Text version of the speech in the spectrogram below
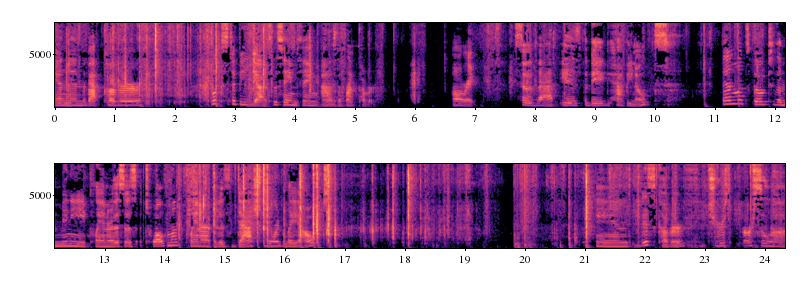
And then the back cover looks to be, yeah, it's the same thing as the front cover. All right, so that is the big Happy Notes. Then let's go to the mini planner. This is a 12-month planner. It is dashboard layout. And this cover features Ursula.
